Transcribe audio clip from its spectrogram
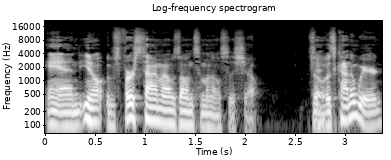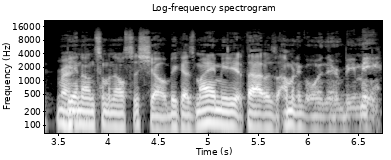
and you know, it was first time I was on someone else's show, so it was kind of weird Right. being on someone else's show because my immediate thought was, I'm going to go in there and be me.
